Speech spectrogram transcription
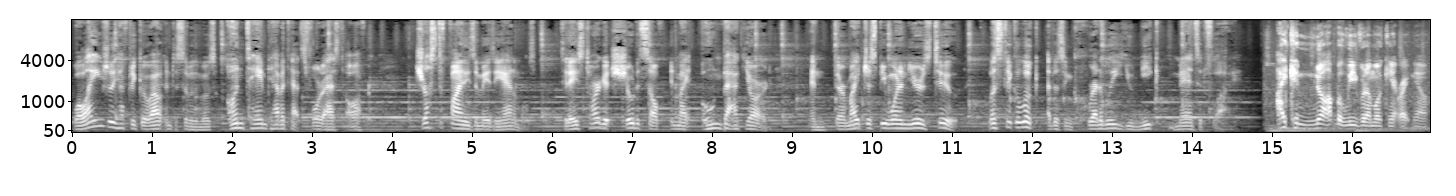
While I usually have to go out into some of the most untamed habitats Florida has to offer, just to find these amazing animals, today's target showed itself in my own backyard, and there might just be one in yours too. Let's take a look at this incredibly unique mantid fly. I cannot believe what I'm looking at right now.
